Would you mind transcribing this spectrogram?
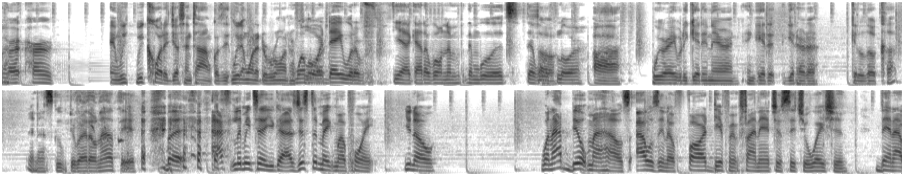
Mm-hmm. her her, and we we caught it just in time because we didn't want it to ruin her One more day would have yeah, I got up on them them woods, that wood floor. Uh, we were able to get in there and, and get it, get her to get a little cup. and I scooped it right on out there. But I, let me tell you guys, just to make my point, you know, when I built my house, I was in a far different financial situation than I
